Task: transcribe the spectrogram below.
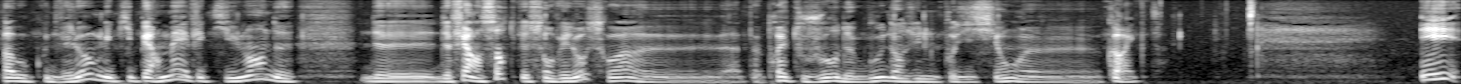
pas, beaucoup de vélos, mais qui permet effectivement de, de, faire en sorte que son vélo soit euh, à peu près toujours debout dans une position euh, correcte. Et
